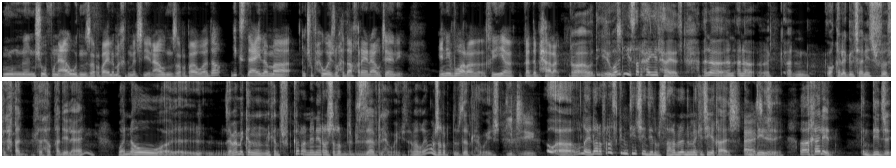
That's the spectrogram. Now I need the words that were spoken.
ونشوف ونعاود نجربها إلا ما خدمتش لي نعاود نجربها وهذا. ديك الساعة إلا ما نشوف حوايج واحد أخرين عاوتاني. يعني voilà هي غادا بحال هكا آه ودي ودي صراحة هي الحياة. أنا أنا وقيلا قلت في الحلقة في الحلقة ديال علي وأنه آه، زعما ملي كان ملي كنتفكر أنني راه جربت بزاف د الحوايج. زعما vraiment جربت بزاف د الحوايج. دي جي آه، والله إلا راه في راسك كنت دي جي ديال بصح بنادم ما كيتيقاش. آه، كنت دي. جي آه، خالد كنت دي جي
